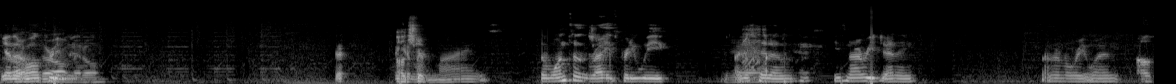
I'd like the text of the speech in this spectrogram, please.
Yeah, they're all they're all mid. middle. I'll chip. mines. The one to the right is pretty weak. I just hit him. He's not regenning. I don't know where he went. Oh.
